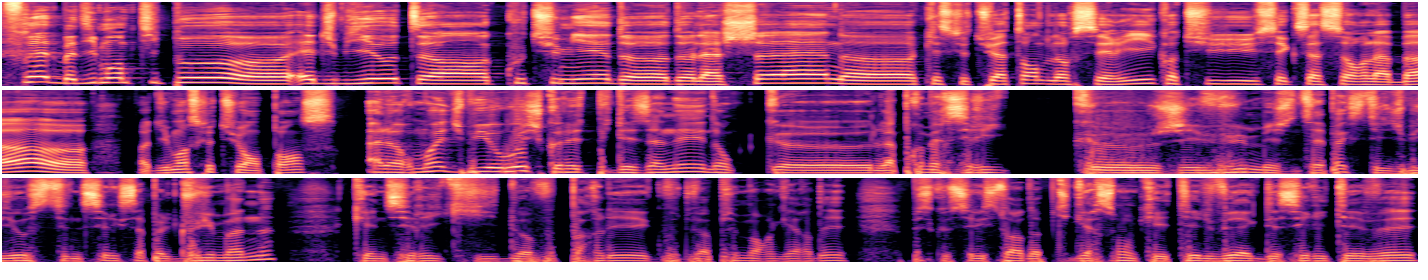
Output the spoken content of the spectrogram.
Fred, bah dis-moi un petit peu, euh, HBO, t'es un coutumier de, de la chaîne, euh, qu'est-ce que tu attends de leur série? Quand tu sais que ça sort là-bas euh, bah, Dis-moi ce que tu en penses. Alors moi HBO oui, je connais depuis des années donc euh, la première série que j'ai vue mais je ne savais pas que c'était HBO, c'était une série qui s'appelle Dream On, qui est une série qui doit vous parler et que vous devez absolument regarder parce que c'est l'histoire d'un petit garçon qui a été élevé avec des séries TV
